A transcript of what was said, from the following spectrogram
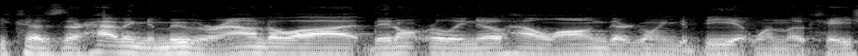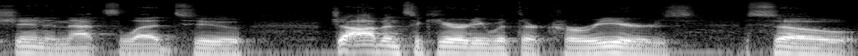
because they're having to move around a lot. They don't really know how long they're going to be at one location, and that's led to job insecurity with their careers. So,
